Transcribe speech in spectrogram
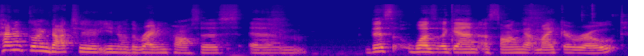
kind of going back to you know the writing process, um, this was again a song that Micah wrote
